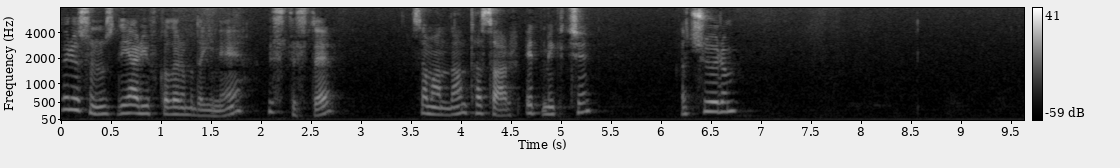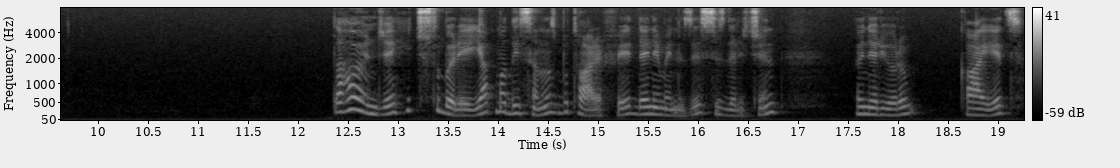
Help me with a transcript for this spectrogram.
Görüyorsunuz diğer yufkalarımı da yine üst üste zamandan tasarruf etmek için açıyorum. Daha önce hiç su böreği yapmadıysanız bu tarifi denemenizi sizler için öneriyorum. Gayet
